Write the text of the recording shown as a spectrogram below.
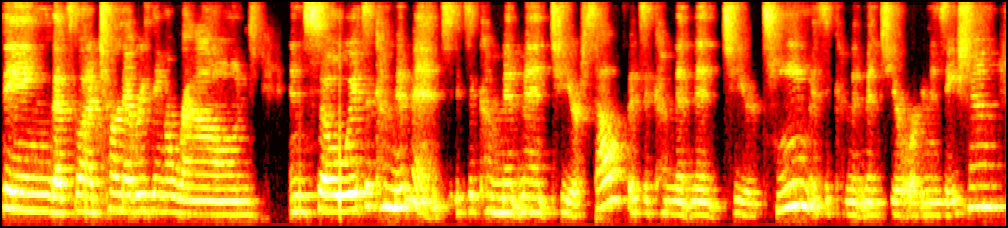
thing that's going to turn everything around. And so it's a commitment. It's a commitment to yourself. It's a commitment to your team. It's a commitment to your organization.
